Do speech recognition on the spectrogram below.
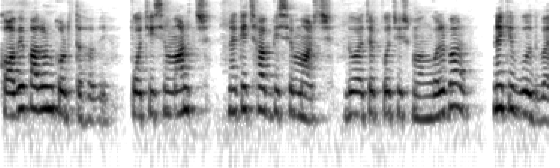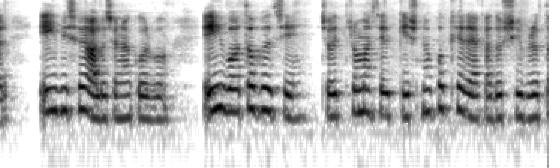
কবে পালন করতে হবে? পঁচিশে মার্চ নাকি ছাব্বিশে মার্চ? দু হাজার পঁচিশ মঙ্গলবার নাকি বুধবার? এই বিষয়ে আলোচনা করব। এই ব্রত হচ্ছে চৈত্র মাসের কৃষ্ণপক্ষের একাদশী ব্রত।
